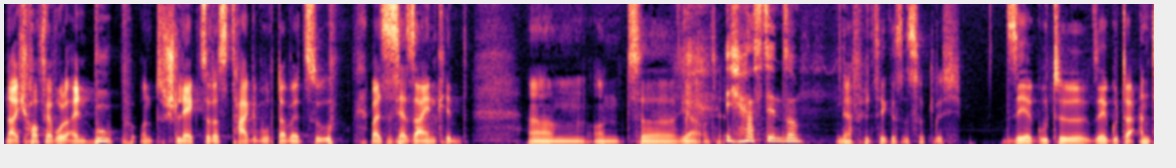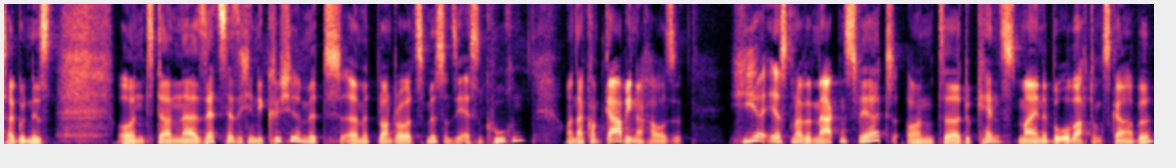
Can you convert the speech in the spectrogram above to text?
na, ich hoffe ja wohl ein Bub und schlägt so das Tagebuch dabei zu, weil es ist ja sein Kind. Ähm, und äh, ja, und, Ich hasse den so. ja, Phil Segers ist wirklich sehr gute, sehr guter Antagonist. Und dann äh, setzt er sich in die Küche mit, äh, mit Blond Robert Smith und sie essen Kuchen. Und dann kommt Gabi nach Hause. Hier erstmal bemerkenswert und äh, du kennst meine Beobachtungsgabe,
